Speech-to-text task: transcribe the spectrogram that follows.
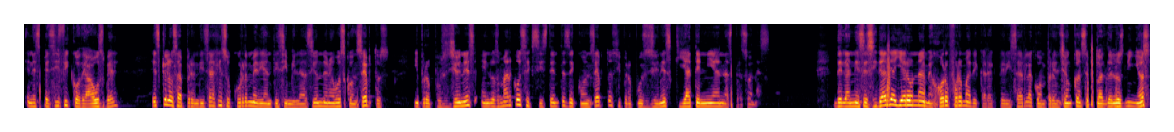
en específico de Ausubel, es que los aprendizajes ocurren mediante asimilación de nuevos conceptos y proposiciones en los marcos existentes de conceptos y proposiciones que ya tenían las personas. De la necesidad de hallar una mejor forma de caracterizar la comprensión conceptual de los niños,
